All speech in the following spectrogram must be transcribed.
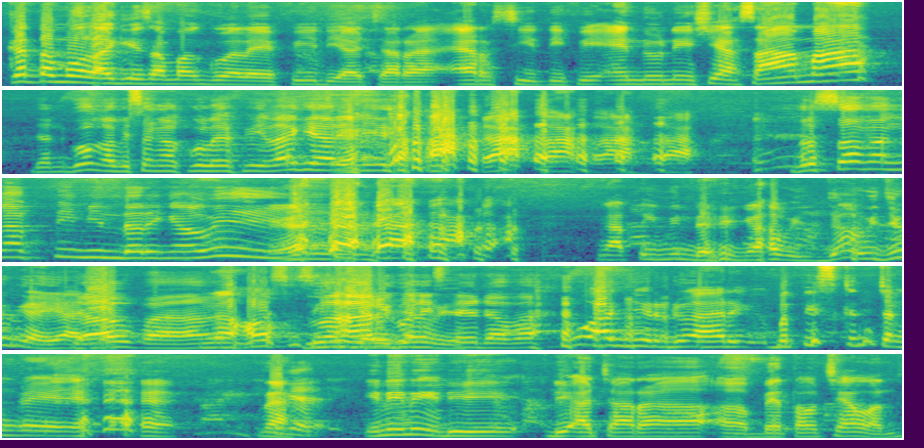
Ketemu lagi sama gue Levi di acara RCTV Indonesia sama Dan gue nggak bisa ngaku Levi lagi hari ini. Bersama Ngatimin dari Ngawi. ngatimin dari Ngawi. Jauh juga ya. Jauh pak. Nge-host Dua hari gue naik ya. sepeda pak. Wah anjir dua hari, betis kenceng kayaknya. Nah, Oke. ini nih di di acara uh, Battle Challenge.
